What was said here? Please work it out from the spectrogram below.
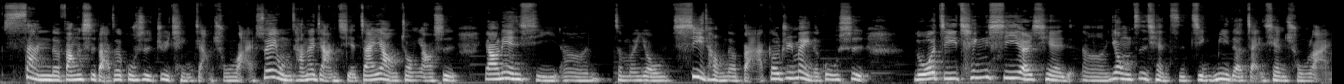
散的方式把这个故事剧情讲出来，所以我们常在讲写摘要重要是要练习，嗯，怎么有系统的把歌剧魅影的故事逻辑清晰，而且嗯用字遣词紧密的展现出来，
